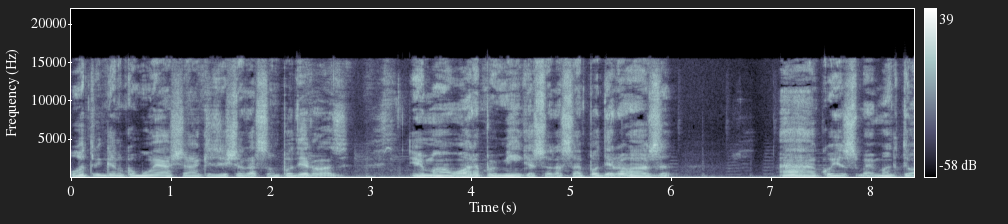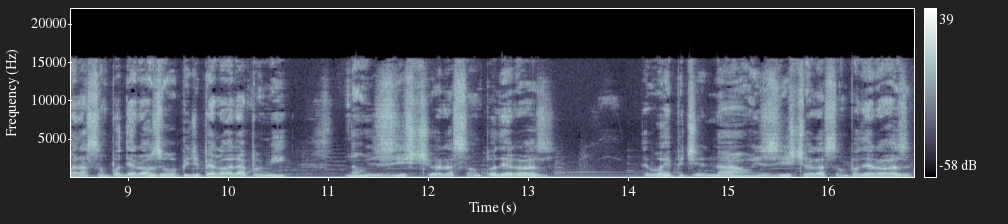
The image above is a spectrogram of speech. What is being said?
Outro engano comum é achar que existe oração poderosa. Irmão, ora por mim que essa oração é poderosa. Ah, conheço uma irmã que tem uma oração poderosa, eu vou pedir para ela orar por mim. Não existe oração poderosa. Eu vou repetir: não existe oração poderosa.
